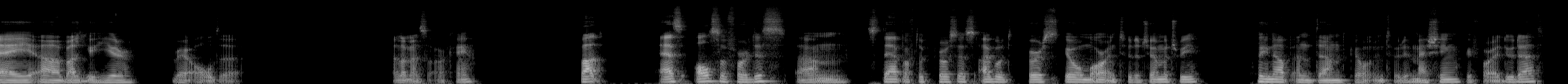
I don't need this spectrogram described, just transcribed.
a uh, value here where all the elements are, okay? But as also for this um, step of the process, I would first go more into the geometry, clean up, and then go into the meshing before I do that.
